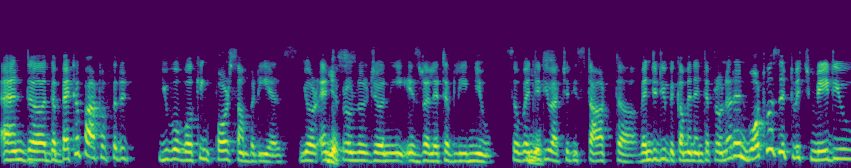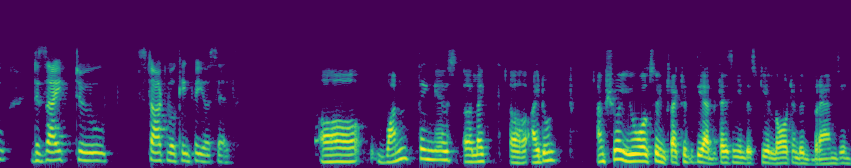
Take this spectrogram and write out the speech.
And uh, the better part of it, you were working for somebody else. Your Yes. entrepreneurial journey is relatively new. So when did you actually start? Uh, when did you become an entrepreneur? And what was it which made you decide to start working for yourself? Uh, one thing is uh, like uh, I don't. I'm sure you also interacted with the advertising industry a lot and with brands and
